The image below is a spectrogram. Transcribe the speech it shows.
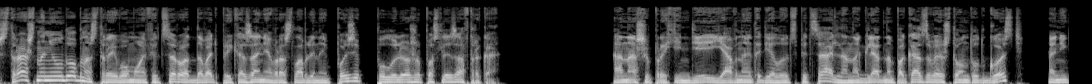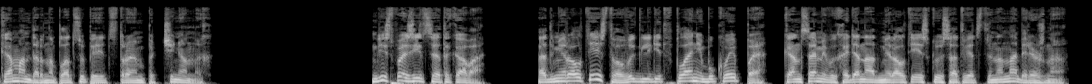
Страшно неудобно строевому офицеру отдавать приказания в расслабленной позе, полулежа после завтрака. А наши прохиндеи явно это делают специально, наглядно показывая, что он тут гость, а не командор на плацу перед строем подчиненных. Диспозиция такова. Адмиралтейство выглядит в плане буквой «П», концами выходя на Адмиралтейскую, соответственно, набережную.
